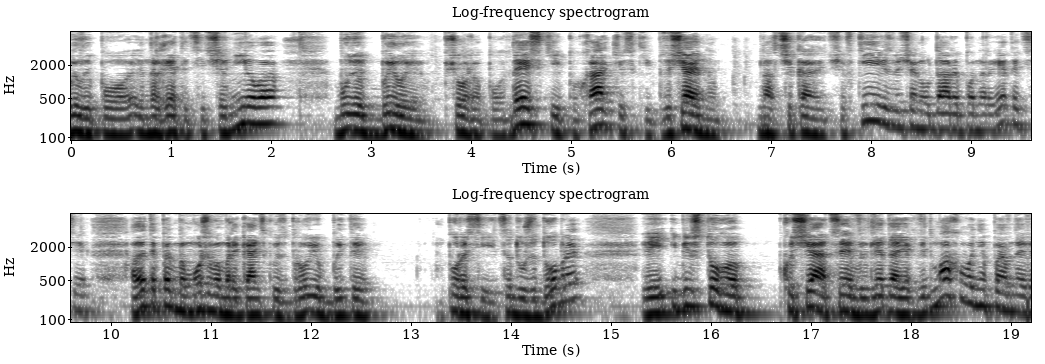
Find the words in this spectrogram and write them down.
били по енергетиці Чернігова, будуть били вчора по Одеській, по Харківській. Звичайно, нас чекають ще в Києві, звичайно, удари по енергетиці, але тепер ми можемо американською зброєю бити по Росії. Це дуже добре. І, більш того, хоча це виглядає як відмахування певне е,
